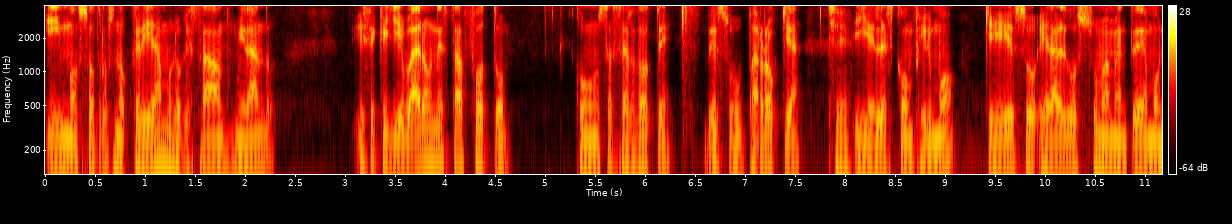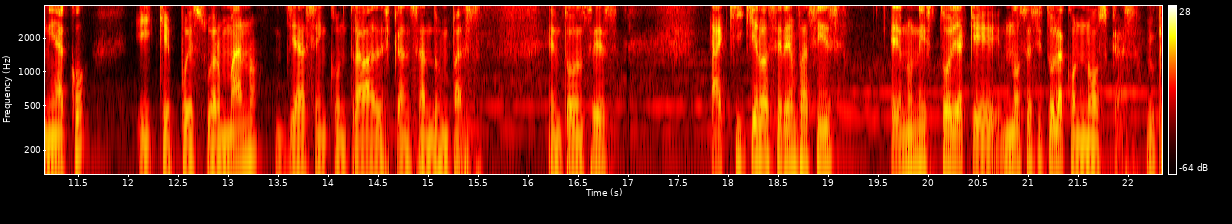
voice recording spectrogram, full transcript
y nosotros no creíamos lo que estábamos mirando. Dice que llevaron esta foto con un sacerdote de su parroquia Sí. y él les confirmó que eso era algo sumamente demoníaco y que pues su hermano ya se encontraba descansando en paz. Entonces, aquí quiero hacer énfasis en una historia que no sé si tú la conozcas. Ok.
